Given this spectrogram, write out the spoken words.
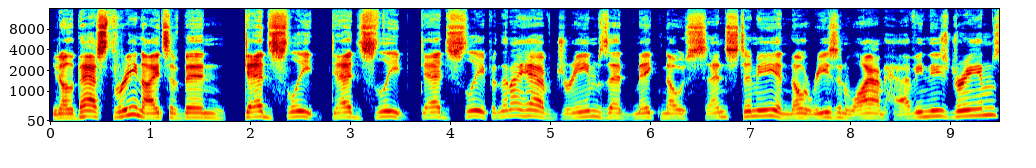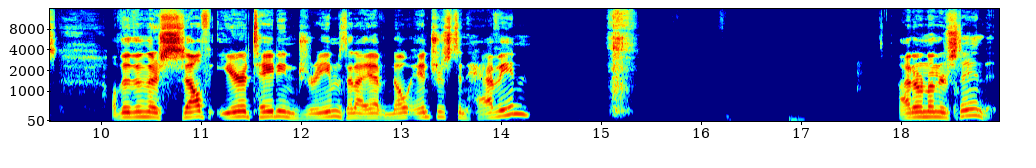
You know, the past three nights have been dead sleep, dead sleep, dead sleep. And then I have dreams that make no sense to me and no reason why I'm having these dreams, other than they're self irritating dreams that I have no interest in having. I don't understand it.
